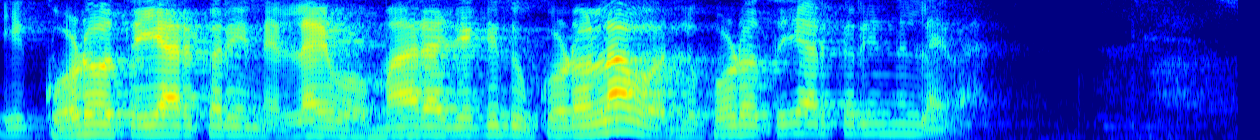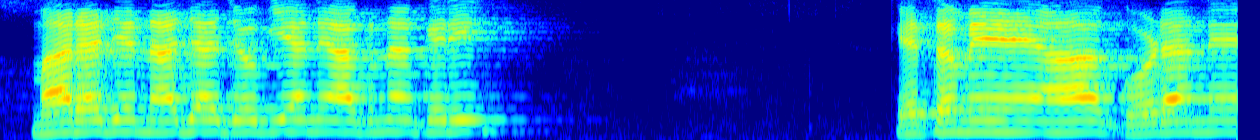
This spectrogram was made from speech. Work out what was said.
એ ઘોડો તૈયાર કરીને લાવ્યો. મહારાજે કીધું, ઘોડો લાવો. એટલે ઘોડો તૈયાર કરીને લાવ્યા. મહારાજે નાજા જોગિયાને આજ્ઞા કરી કે, તમે આ ઘોડાને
